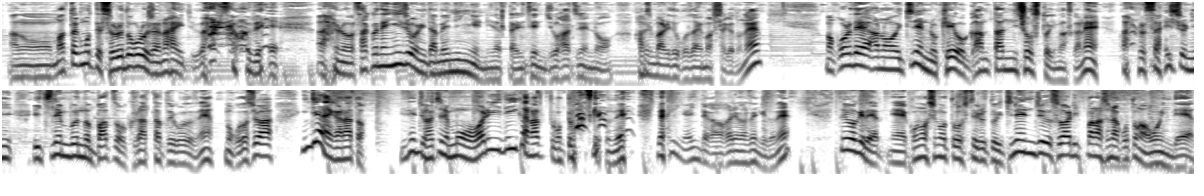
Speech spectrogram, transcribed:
あのー全くもってそれどころじゃないというありさまで、あの、昨年以上にダメ人間になった2018年の始まりでございましたけどね。まあ、これで、あの、1年の刑を元旦に処すと言いますかね。あの、最初に1年分の罰を食らったということでね。もう今年はいいんじゃないかなと。2018年もう終わりでいいかなって思ってますけどね。何がいいんだかわかりませんけどね。というわけで、えーこの仕事をしてると一年中座りっぱなしなことが多いんで、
